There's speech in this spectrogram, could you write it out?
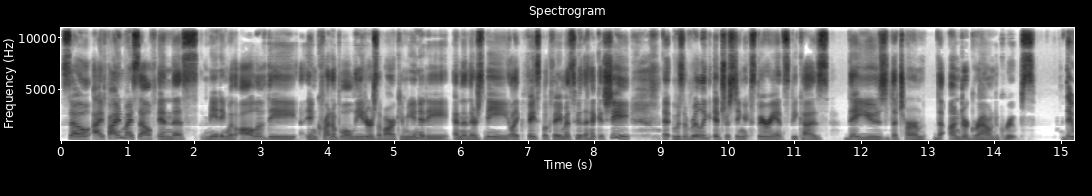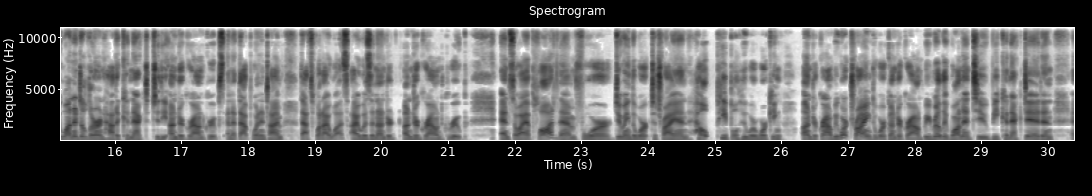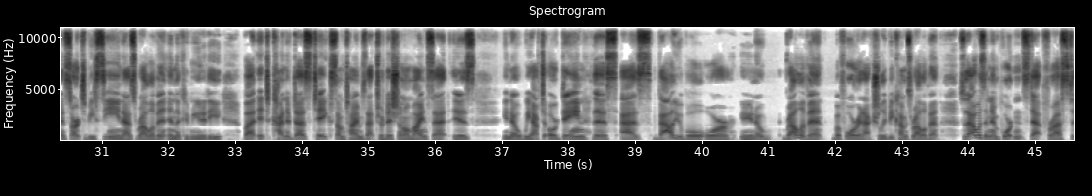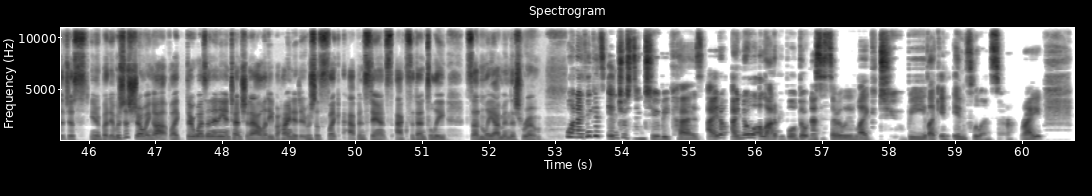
So I find myself in this meeting with all of the incredible leaders of our community. And then there's me, like Facebook famous. Who the heck is she? It was a really interesting experience because they used the term the underground groups they wanted to learn how to connect to the underground groups. And at that point in time, that's what I was. I was an under, underground group. And so I applaud them for doing the work to try and help people who were working underground. We weren't trying to work underground. We really wanted to be connected and, and start to be seen as relevant in the community. But it kind of does take sometimes that traditional mindset is, you know, we have to ordain this as valuable or, you know, relevant before it actually becomes relevant. So that was an important step for us to just, you know, but it was just showing up. Like there wasn't any intentionality behind it. It was just like happenstance, accidentally, suddenly I'm in this room. Well, and I think it's interesting too because I don't I know a lot of people don't necessarily like to be like an influencer, right?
